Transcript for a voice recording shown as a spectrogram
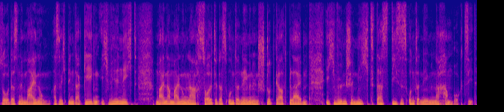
so, das ist eine Meinung. Also ich bin dagegen, ich will nicht. Meiner Meinung nach sollte das Unternehmen in Stuttgart bleiben. Ich wünsche nicht, dass dieses Unternehmen nach Hamburg zieht.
